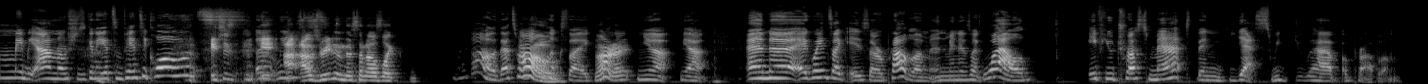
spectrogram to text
Maybe I don't know. She's gonna get some fancy clothes. It's just, it, I, I was reading this and I was like, like, oh, that's what Oh. it looks like. all right. Yeah, yeah. And uh, Egwene's like, "Is there a problem?" And Min is like, "Well, if you trust Mat, then yes, we do have a problem."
